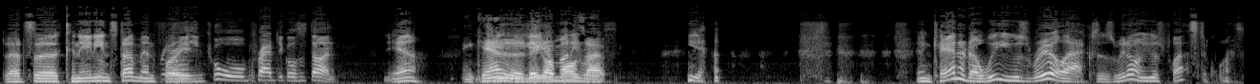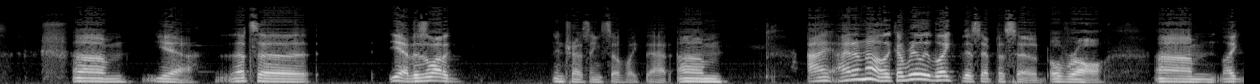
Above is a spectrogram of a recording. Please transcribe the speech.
That's a Canadian stuntman for really you. cool practical stunt. Yeah. In Canada, You- you they get go your money balls out. Yeah. In Canada, we use real axes. We don't use plastic ones. Um, yeah, that's a yeah. There's a lot of interesting stuff like that. Um, I I don't know. Like I really like this episode overall. Um, like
